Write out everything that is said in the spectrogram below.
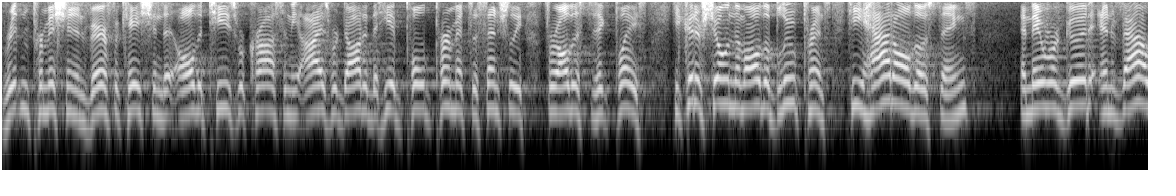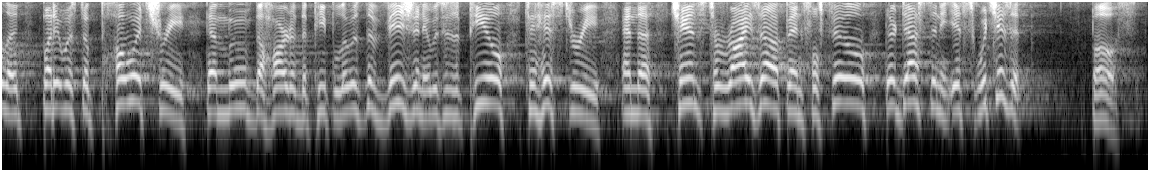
written permission and verification that all the T's were crossed and the I's were dotted, that he had pulled permits essentially for all this to take place. He could have shown them all the blueprints. He had all those things. And they were good and valid, but it was the poetry that moved the heart of the people. It was the vision, it was his appeal to history and the chance to rise up and fulfill their destiny. It's which is it? Both.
